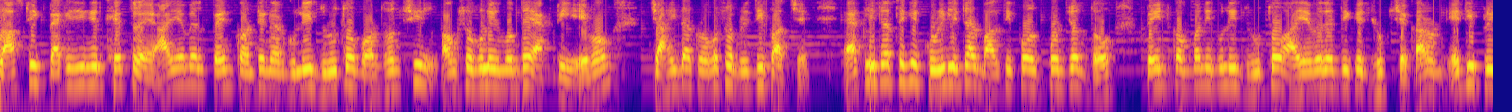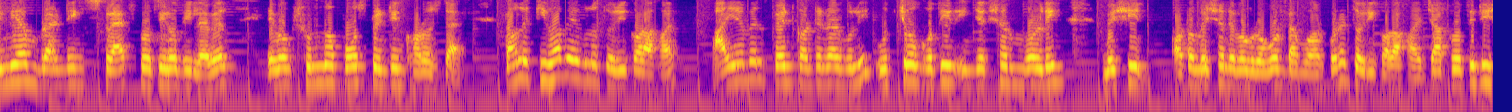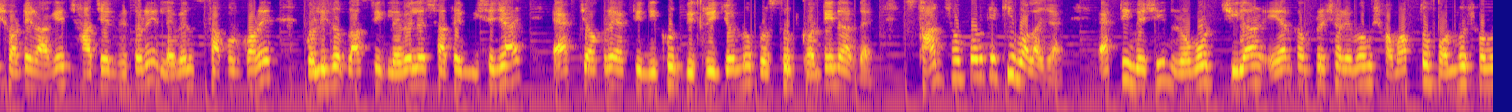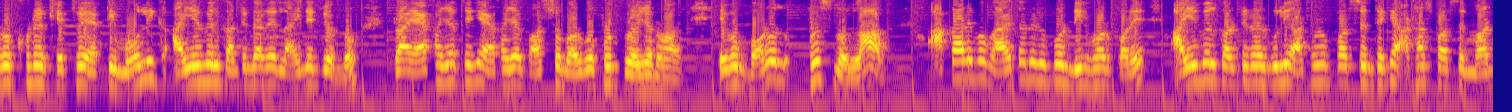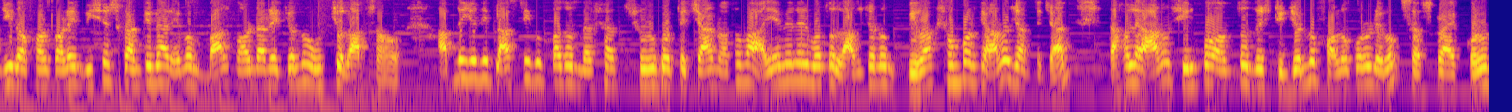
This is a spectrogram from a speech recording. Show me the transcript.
Plastic packaging এর ক্ষেত্রে IML pen কন্টেনারগুলি দ্রুত বর্ধনশীল অংশগুলির মধ্যে একটি এবং চাহিদা ক্রমশ বৃদ্ধি পাচ্ছে। এক লিটার থেকে কুড়ি লিটার বালতি পর্যন্ত পেইন্ট কোম্পানিগুলি দ্রুত আইএমএল এর দিকে ঝুঁকছে কারণ এটি প্রিমিয়াম ব্র্যান্ডিং, স্ক্র্যাচ প্রতিরোধী লেভেল এবং শূন্য পোস্ট প্রিন্টিং খরচ দেয়। তাহলে কীভাবে এগুলো তৈরি করা হয়? আইএমএল পেন্ট কন্টেনারগুলি উচ্চ গতির ইঞ্জেকশন মোল্ডিং মেশিন অটোমেশন এবং রোবট ব্যবহার করে তৈরি করা হয়, যা প্রতিটি শটের আগে ছাঁচের ভেতরে লেভেল স্থাপন করে। গলিত প্লাস্টিক লেভেলের সাথে মিশে যায়, এক চক্রে একটি নিখুঁত বিক্রির জন্য প্রস্তুত কন্টেইনার দেয়। স্থান সম্পর্কে কি বলা যায়? একটি machine, robot, chiller, air compressor এবং সমাপ্ত পণ্য সংরক্ষণের ক্ষেত্রে একটি মৌলিক আইএমএল কন্টেনারের লাইনের জন্য প্রায় এক হাজার থেকে এক হাজার পাঁচশো বর্গফুট প্রয়োজন হয়। এবং বড় প্রশ্ন, লাভ? আকার এবং আয়তনের উপর নির্ভর করে আইএমএল কন্টেনারগুলি আঠারো পার্সেন্ট থেকে আঠাশ পার্সেন্ট মার্জিন অফার করে। বিশেষ কন্টেনার এবং বাল্ক অর্ডারের জন্য উচ্চ লাভ সহ আপনি যদি প্লাস্টিক উৎপাদন ব্যবসা শুরু করতে চান অথবা আইএমএল এর মতো লাভজনক বিভাগ সম্পর্কে আরও জানতে চান, তাহলে আরও শিল্প অন্তর্দৃষ্টির জন্য ফলো করুন এবং সাবস্ক্রাইব করুন।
